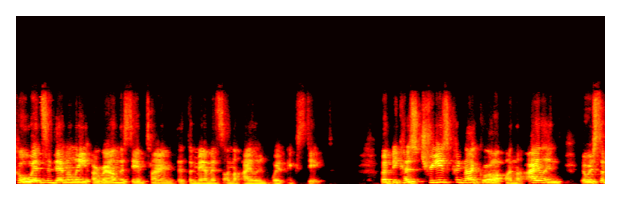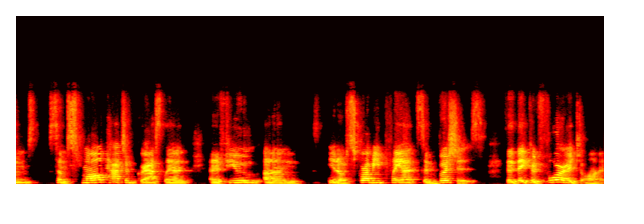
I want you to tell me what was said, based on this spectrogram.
coincidentally around the same time that the mammoths on the island went extinct. But because trees could not grow up on the island, there was some, some small patch of grassland and a few um, you know, scrubby plants and bushes that they could forage on.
